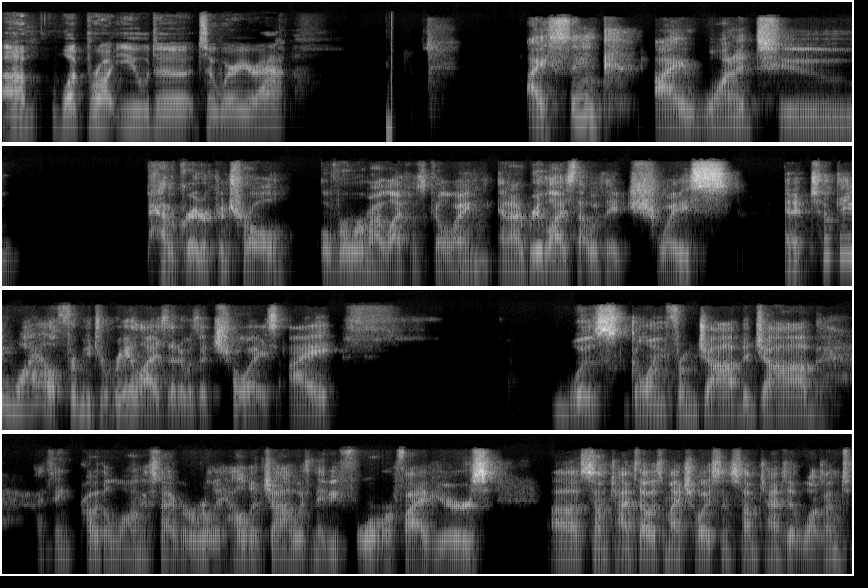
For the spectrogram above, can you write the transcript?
Um, what brought you to to where you're at? I think I wanted to have greater control over where my life was going, and I realized that was a choice. And it took a while for me to realize that it was a choice. I was going from job to job. I think probably the longest I ever really held a job was maybe four or five years. Uh, sometimes that was my choice, and sometimes it wasn't.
